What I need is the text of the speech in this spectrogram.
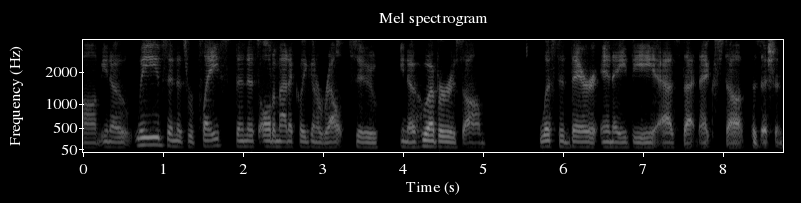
um, you know, leaves and is replaced, then it's automatically going to route to, you know, whoever is um, listed there in AD as that next uh, position.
